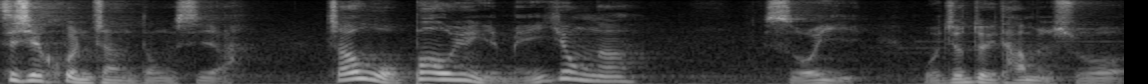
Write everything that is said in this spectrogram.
这些混账东西啊，找我抱怨也没用啊。所以我就对他们说：“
